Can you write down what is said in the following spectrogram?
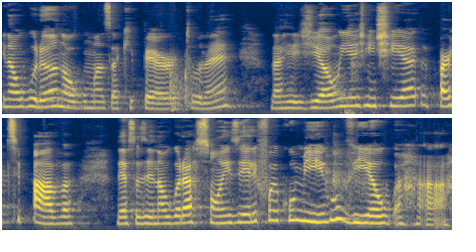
inaugurando algumas aqui perto, né, da região, e a gente ia, participava dessas inaugurações. E ele foi comigo, via o, a,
